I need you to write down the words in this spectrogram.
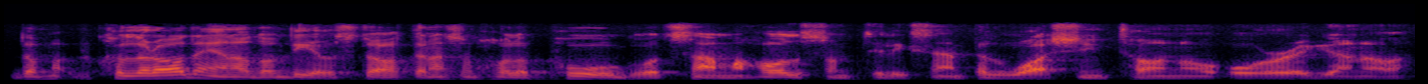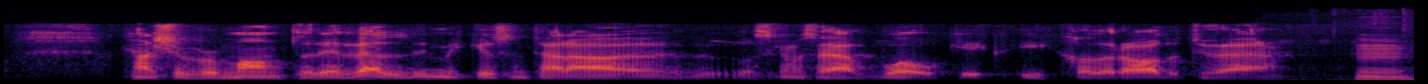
de, Colorado är en av de delstaterna som håller på att gå åt samma håll som till exempel Washington och Oregon och kanske Vermont. Och det är väldigt mycket sånt här, eh, vad ska man säga, woke i, i Colorado tyvärr. Mm.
